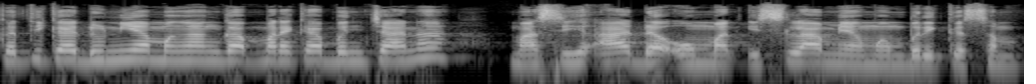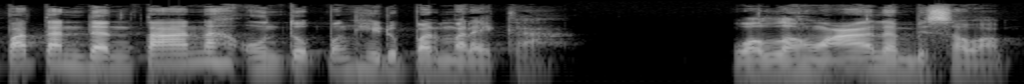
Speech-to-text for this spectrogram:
Ketika dunia menganggap mereka bencana, masih ada umat Islam yang memberi kesempatan dan tanah untuk penghidupan mereka. Wallahu a'lam bisawab.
